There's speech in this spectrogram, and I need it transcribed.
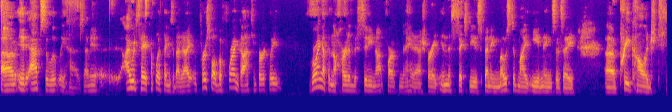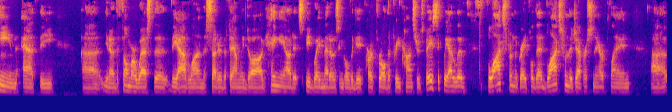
Um, it absolutely has. I mean, I would say a couple of things about it. I, first of all, before I got to Berkeley, growing up in the heart of the city, not far from the Haight-Ashbury, in the 60s, spending most of my evenings as a uh, pre-college teen at the uh, you know, the Fillmore West, the the Avalon, the Sutter, the Family Dog, hanging out at Speedway Meadows and Golden Gate Park for all the free concerts. Basically, I lived blocks from the Grateful Dead, blocks from the Jefferson Airplane. Uh,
